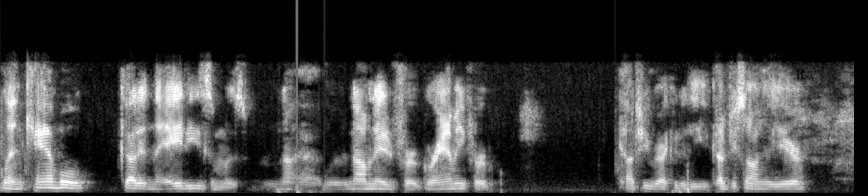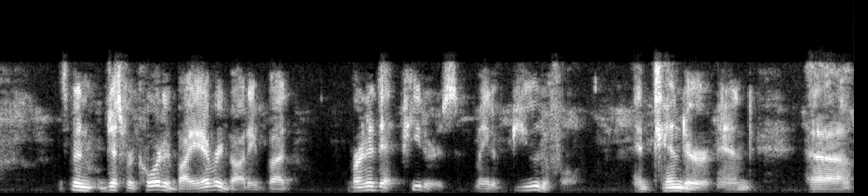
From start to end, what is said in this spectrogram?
Glen Campbell cut it in the '80s and was not, uh, nominated for a Grammy for country record of the country song of the year. It's been just recorded by everybody, but Bernadette Peters made a beautiful and tender and uh,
